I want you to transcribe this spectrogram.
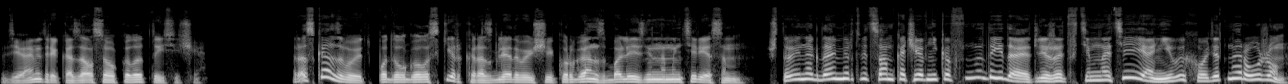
в диаметре казался около тысячи. «Рассказывают», — подал голос Кирк, разглядывающий курган с болезненным интересом, что иногда мертвецам кочевников надоедает лежать в темноте, и они выходят наружу.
